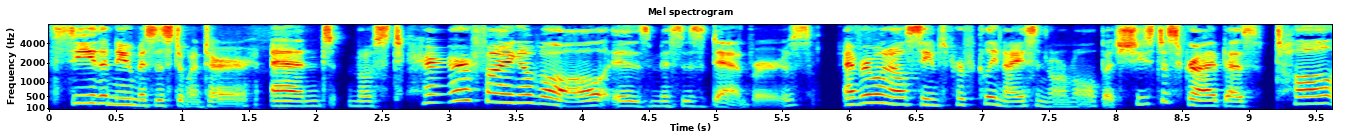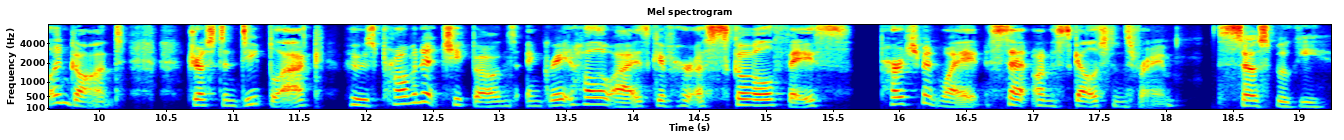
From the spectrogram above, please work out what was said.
see the new Mrs. De Winter, and most terrifying of all is Mrs. Danvers. Everyone else seems perfectly nice and normal, but she's described as tall and gaunt, dressed in deep black, whose prominent cheekbones and great hollow eyes give her a skull face, parchment white, set on a skeleton's frame. so spooky.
